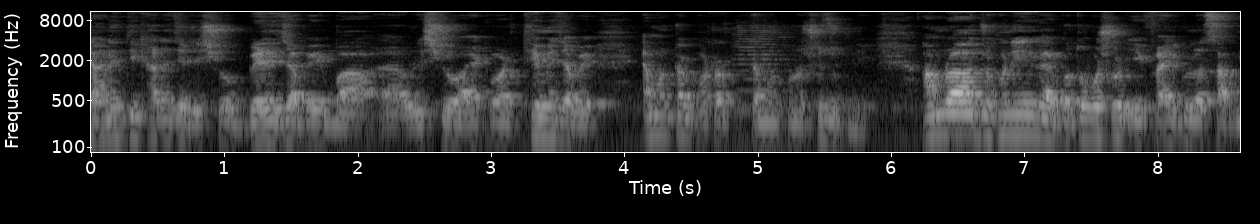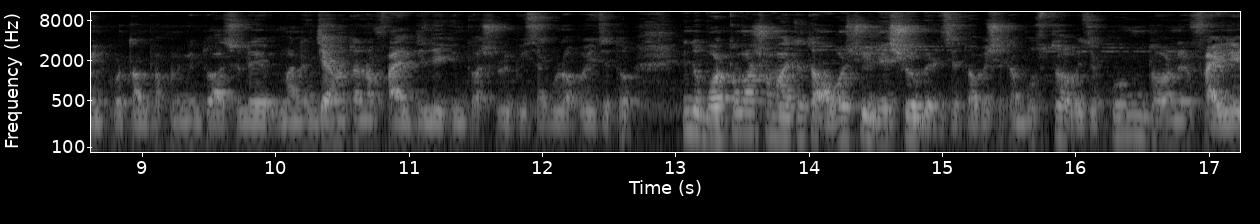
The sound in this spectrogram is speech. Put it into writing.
গাণিতিক হারে যে রেশিও বেড়ে যাবে বা রেশিও একবার থেমে যাবে, এমনটা ঘটার তেমন কোনো সুযোগ নেই। আমরা যখনই গত বছর এই ফাইলগুলো সাবমিট করতাম তখন কিন্তু আসলে মানে যেন তেন ফাইল দিলে কিন্তু আসলে ভিসাগুলো হয়ে যেত। কিন্তু বর্তমান সময়টাতে অবশ্যই রেশিও বেড়েছে, তবে সেটা বুঝতে হবে যে কোন ধরনের ফাইলে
